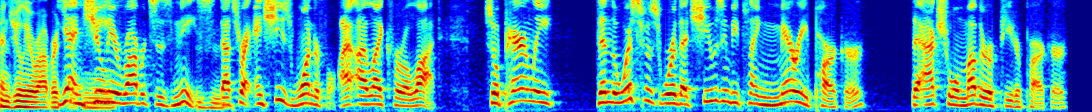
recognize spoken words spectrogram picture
And Julia Roberts. Yeah, and Julia Roberts' niece. Mm-hmm. That's right. And she's wonderful. I, I like her a lot. So apparently, then the whispers were that she was going to be playing Mary Parker, the actual mother of Peter Parker,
